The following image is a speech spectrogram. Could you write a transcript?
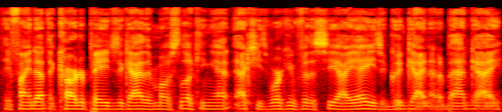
They find out that Carter Page, the guy they're most looking at, actually is working for the CIA. He's a good guy, not a bad guy.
